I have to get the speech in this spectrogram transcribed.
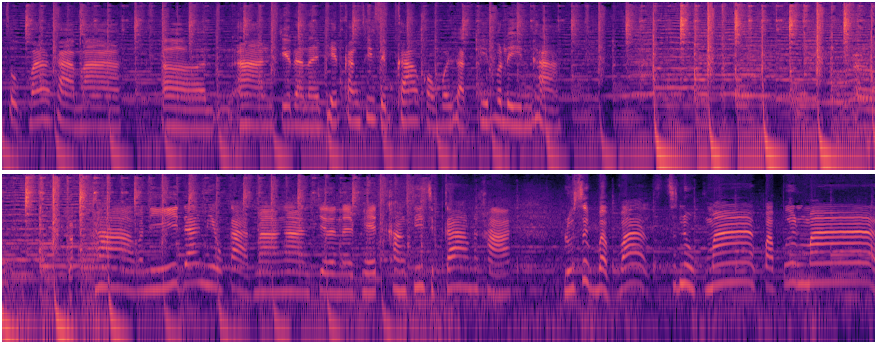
ความสุขมากค่ะมาเอ่ออ่านจิรนัยเพชรครั้งที่ 19 ของบริษัทกิฟฟรีนค่ะเอ่อค่ะ วันนี้ได้มีโอกาสมางานเจรนายเพชรครั้งที่ 19 นะคะ รู้สึกแบบว่าสนุกมากปลาปลื้มมาก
